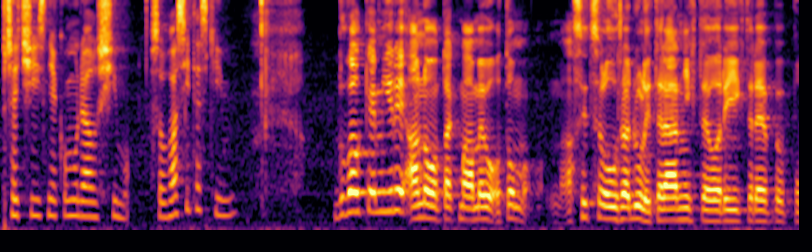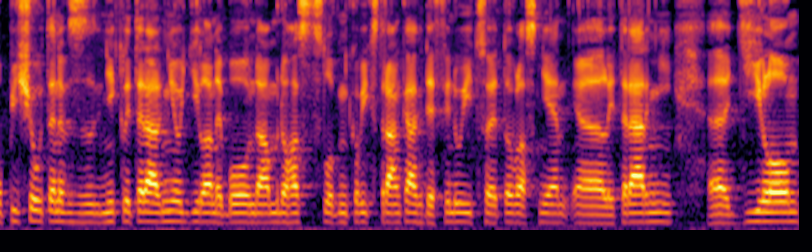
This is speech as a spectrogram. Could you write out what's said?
přečíst někomu dalšímu. Souhlasíte s tím? Do velké míry ano, tak máme o tom asi celou řadu literárních teorií, které popíšou ten vznik literárního díla nebo na mnoha slovníkových stránkách definují, co je to vlastně eh, literární eh, dílo.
